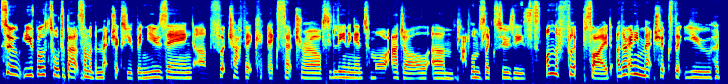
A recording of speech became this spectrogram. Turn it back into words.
So you've both talked about some of the metrics you've been using, um, foot traffic, etc. Obviously, leaning into more agile um, platforms like Suzy's. On the flip side, are there any metrics that you had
